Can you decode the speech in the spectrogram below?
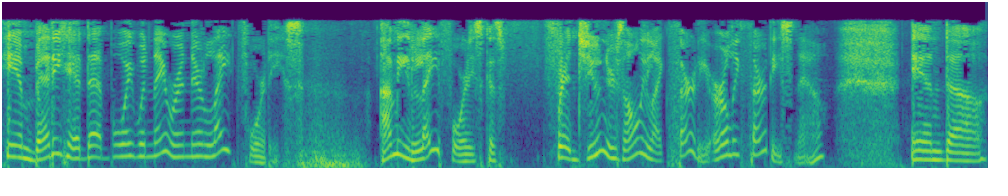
He and Betty had that boy when they were in their late 40s. I mean, late 40s, because Fred Jr.'s only like 30, early 30s now. And uh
